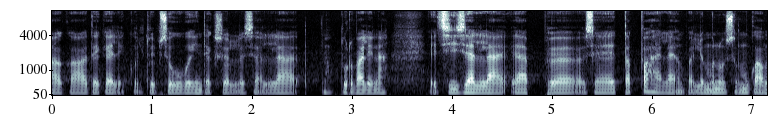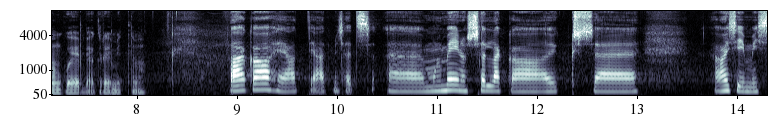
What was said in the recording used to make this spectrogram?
aga tegelikult võib see UV-indeks olla seal noh, turvaline. et siis jälle jääb see etapp vahele ja on palju mõnusam, mugavam, kui ei pea kreemitama väga head teadmised. Äh, mul meenus sellega üks äh, asi, mis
